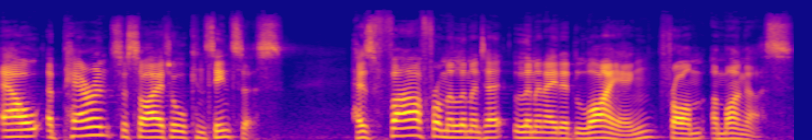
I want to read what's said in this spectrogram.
our apparent societal consensus has far from eliminated lying from among us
